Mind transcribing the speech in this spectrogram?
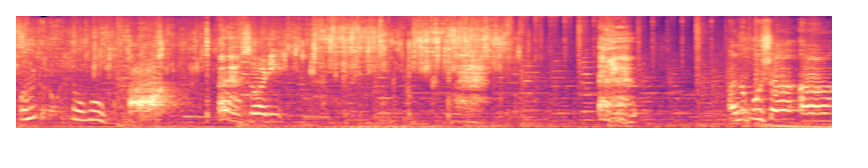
Mami, tulungan niyo ako. Ah, sorry. Ano po siya, ah,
